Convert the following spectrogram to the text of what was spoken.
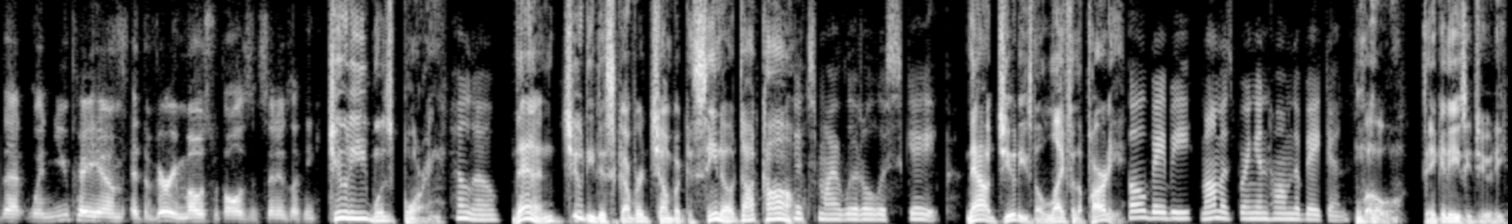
that when you pay him at the very most with all his incentives, I think. Judy was boring. Hello. Then Judy discovered chumbacasino.com. It's my little escape. Now Judy's the life of the party. Oh, baby. Mama's bringing home the bacon. Whoa. Take it easy, Judy.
